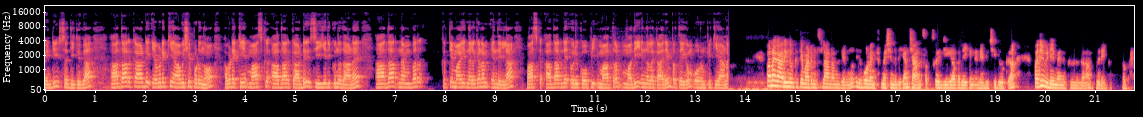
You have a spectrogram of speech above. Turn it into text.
വേണ്ടി ശ്രദ്ധിക്കുക. ആധാർ കാർഡ് എവിടേക്ക് ആവശ്യപ്പെടുന്നോ അവിടേക്ക് മാസ്ക് ആധാർ കാർഡ് സ്വീകരിക്കുന്നതാണ്. ആധാർ നമ്പർ കൃത്യമായി നൽകണം എന്നില്ല. മാസ്ക് ആധാറിന്റെ ഒരു കോപ്പി മാത്രം മതി എന്നുള്ള കാര്യം പ്രത്യേകം ഓർമ്മിപ്പിക്കുകയാണ്. പറഞ്ഞ കാര്യങ്ങൾ കൃത്യമായിട്ട് മനസ്സിലാണെന്ന് കരുതുന്നു. ഇതുപോലുള്ള ഇൻഫർമേഷൻ ലഭിക്കാൻ ചാനൽ സബ്സ്ക്രൈബ് ചെയ്യുക അതിലേക്ക് എനേബിൾ ചെയ്ത് വെക്കുക. മറ്റൊരു വീഡിയോ കാണാം. ബൈ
